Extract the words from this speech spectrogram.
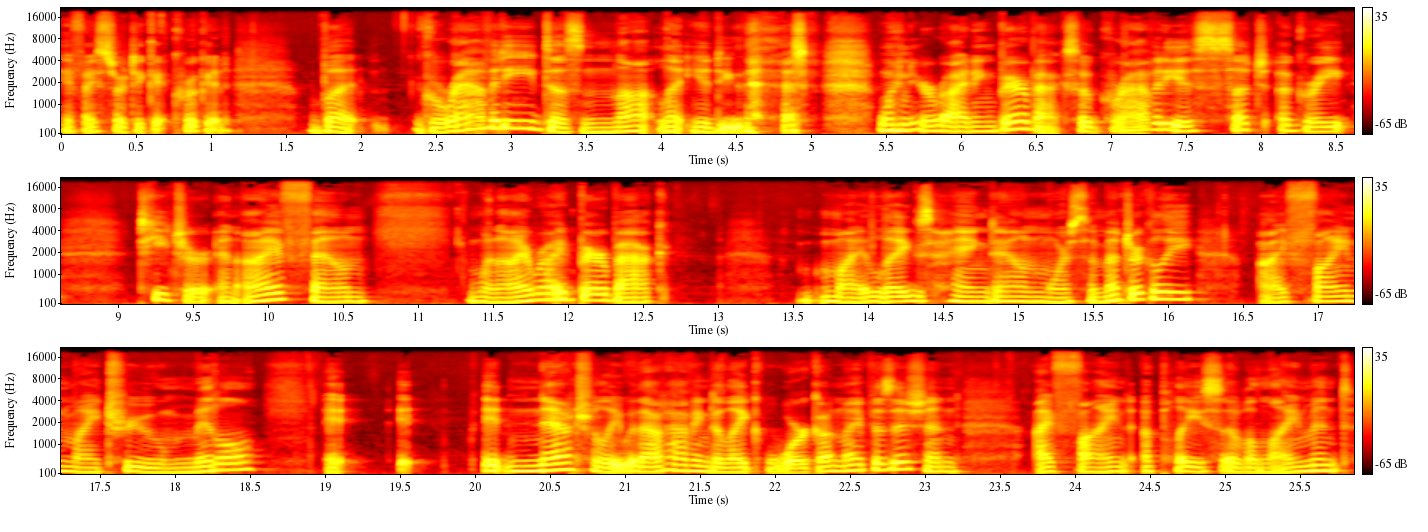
if i start to get crooked but gravity does not let you do that when you're riding bareback. So, gravity is such a great teacher. And I've found when I ride bareback, my legs hang down more symmetrically. I find my true middle. It, it, it naturally, without having to like work on my position, I find a place of alignment,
